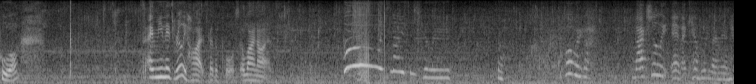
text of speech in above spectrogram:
pool. I mean, it's really hot for the pool, so why not? Oh, it's nice and chilly. Oh. oh my god. I'm actually in. I can't believe I'm in.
